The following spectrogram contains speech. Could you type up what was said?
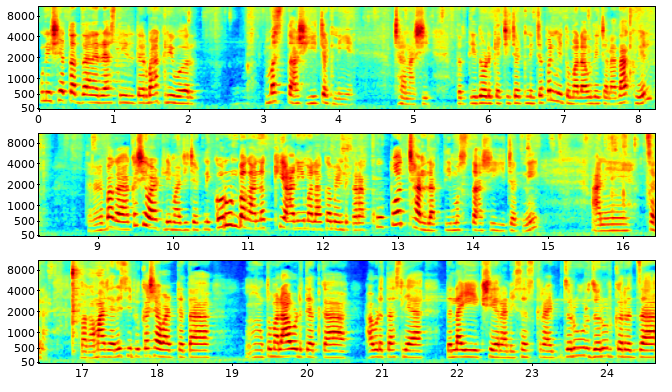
कुणी शेतात जाणारे असतील तर भाकरीवर मस्त अशी ही चटणी आहे. छान अशी. तर ती दोडक्याची चटणीचं पण मी तुम्हाला उद्याच्याला दाखवेल. तर बघा कशी वाटली माझी चटणी? करून बघा नक्की आणि मला कमेंट करा. खूपच छान लागती मस्त अशी ही चटणी. आणि चला बघा माझ्या रेसिपी कशा वाटतात तुम्हाला आवडतात का? आवडत असल्या तर लाईक शेअर आणि सबस्क्राईब जरूर जरूर करत जा.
